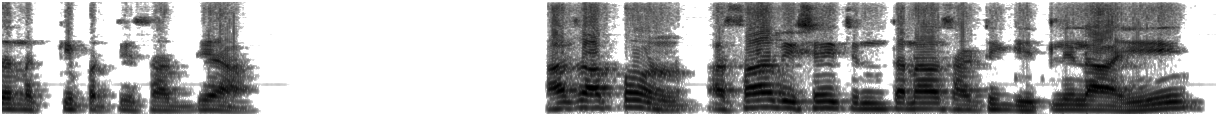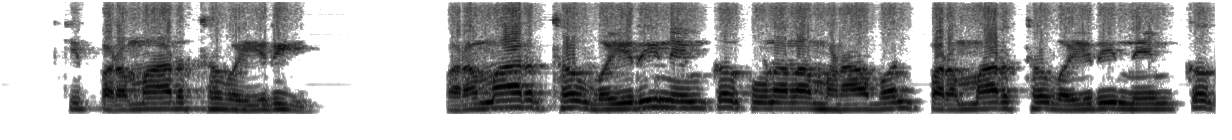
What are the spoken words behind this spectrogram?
तर नक्की प्रतिसाद द्या. आज आपण असा विषय चिंतनासाठी घेतलेला आहे की परमार्थ वैरी. परमार्थ वैरी नेमकं कोणाला म्हणावं परमार्थ वैरी नेमकं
